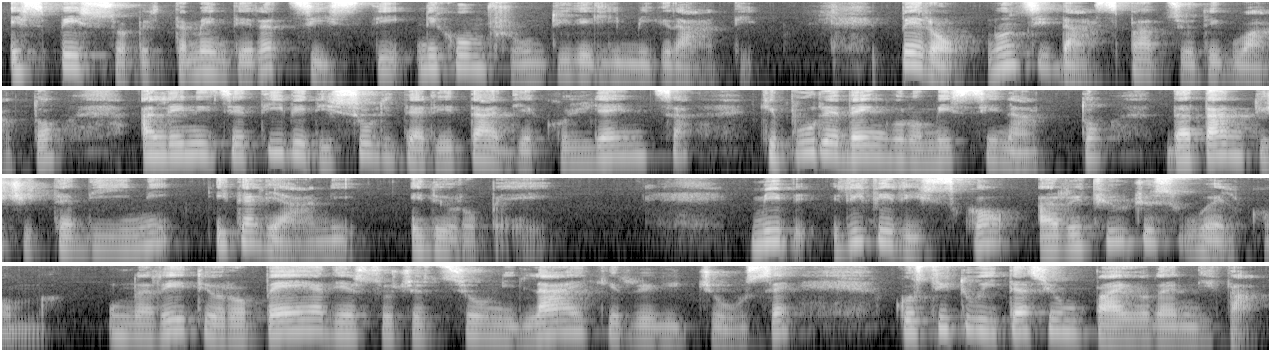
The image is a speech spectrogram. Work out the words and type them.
e spesso apertamente razzisti nei confronti degli immigrati. Però non si dà spazio adeguato alle iniziative di solidarietà e di accoglienza che pure vengono messe in atto da tanti cittadini italiani ed europei. Mi riferisco a Refugees Welcome, una rete europea di associazioni laiche e religiose costituitasi un paio d'anni fa,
